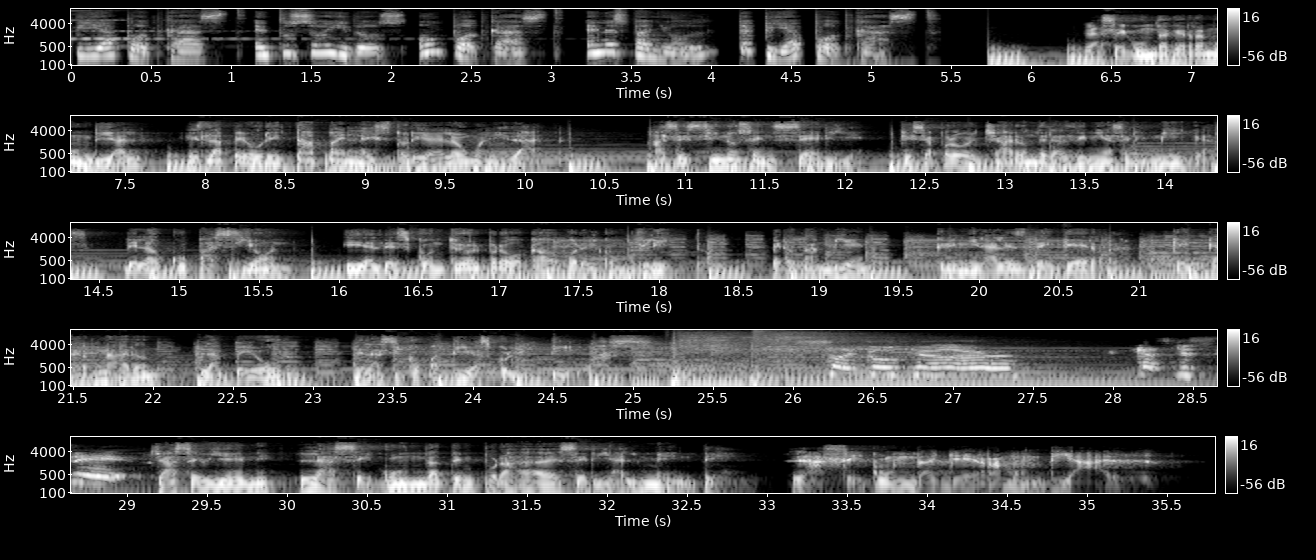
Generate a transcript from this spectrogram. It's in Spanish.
Pia Podcast, en tus oídos, un podcast en español de Pia Podcast. La Segunda Guerra Mundial es la peor etapa en la historia de la humanidad. Asesinos en serie que se aprovecharon de las líneas enemigas, de la ocupación y del descontrol provocado por el conflicto, pero también criminales de guerra que encarnaron la peor de las psicopatías colectivas. Psycho Killer. Ya se viene la segunda temporada de Serialmente. La Segunda Guerra Mundial.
